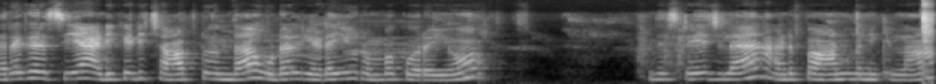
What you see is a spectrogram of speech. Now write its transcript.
விறகரிசியை அடிக்கடி சாப்பிட்டு வந்தால் உடல் எடையும் ரொம்ப குறையும். இந்த ஸ்டேஜில் அடுப்பை ஆன் பண்ணிக்கலாம்.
